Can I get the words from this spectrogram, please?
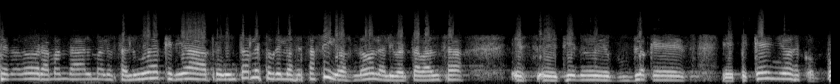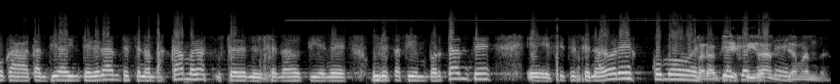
senador? Amanda Alma lo saluda. Quería preguntarle sobre los desafíos, ¿no? La Libertad Avanza eh, tiene bloques eh, pequeños, con poca cantidad de integrantes en ambas cámaras. Usted en el Senado tiene un desafío importante. siete senadores, ¿cómo Para mí es gigante, Amanda.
